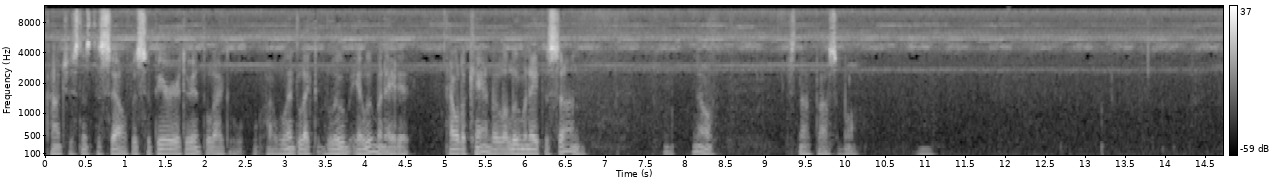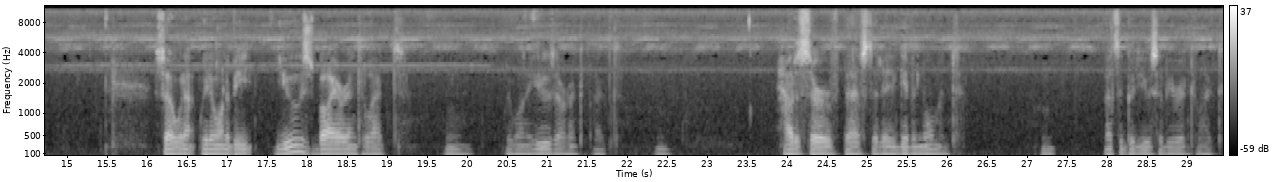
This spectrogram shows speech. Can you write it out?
Consciousness, the self, is superior to intellect. How will intellect illuminate it? How will a candle illuminate the sun? Hmm, no, it's not possible. Hmm. So we don't want to be used by our intellect. Hmm. We want to use our intellect how to serve best at any given moment. Hmm? That's a good use of your intellect.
